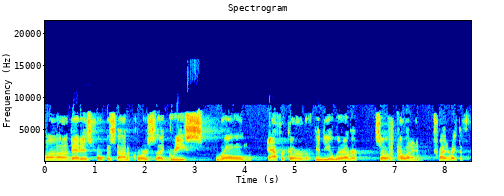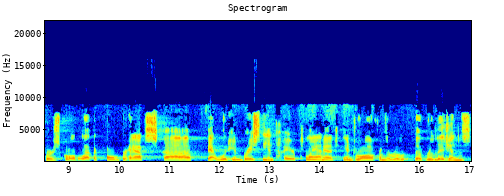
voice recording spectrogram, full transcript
Uh, that is focused on, of course, uh, Greece, Rome, Africa, India, wherever. So I wanted to try to write the first global epic poem, perhaps, uh, that would embrace the entire planet and draw from the, re- the religions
